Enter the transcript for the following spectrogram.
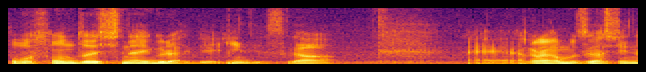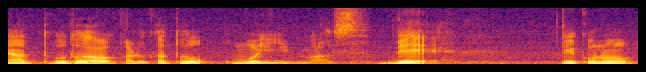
ほぼ存在しないぐらいでいいんですが、えーなかなか難しいなってことがわかるかと思います。ででこの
